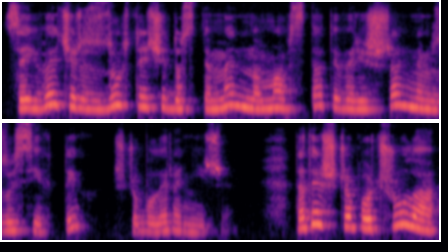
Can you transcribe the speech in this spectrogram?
Цей вечір зустрічі достеменно мав стати вирішальним з усіх тих, що були раніше. Та те, що почула,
